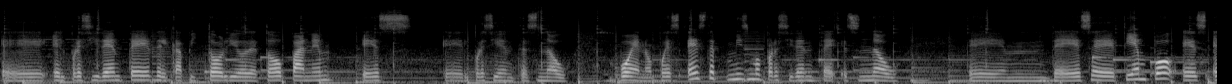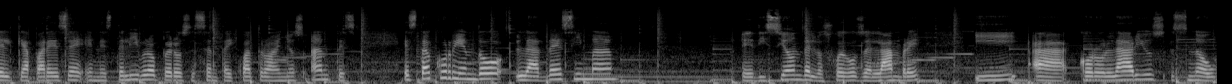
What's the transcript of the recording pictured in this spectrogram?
eh, el presidente del Capitolio de todo Panem es el presidente Snow. Bueno, pues este mismo presidente Snow em, de ese tiempo es el que aparece en este libro, pero 64 años antes. Está ocurriendo la décima edición de los Juegos del Hambre y a Corolarius Snow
